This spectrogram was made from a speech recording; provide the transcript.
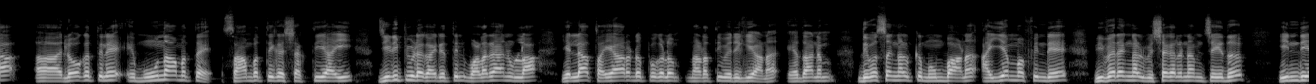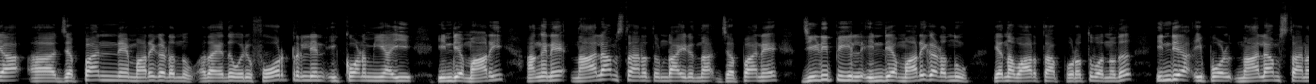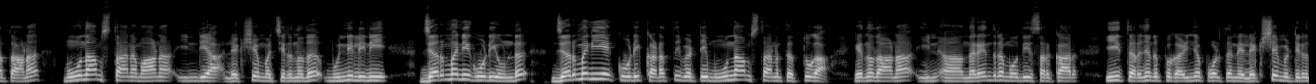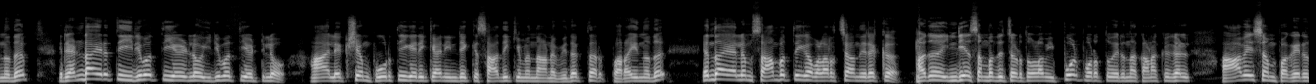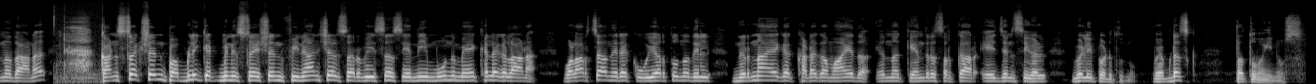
ലോകത്തിലെ മൂന്നാമത്തെ സാമ്പത്തിക ശക്തിയായി ജി ഡി പിയുടെ കാര്യത്തിൽ വളരാനുള്ള എല്ലാ തയ്യാറെടുപ്പുകളും നടത്തി വരികയാണ്. ഏതാനും ദിവസങ്ങൾക്ക് മുമ്പാണ് ഐ എം എഫിന്റെ വിവരങ്ങൾ വിശകലനം ചെയ്ത് ഇന്ത്യ ജപ്പാനിനെ മറികടന്നു. അതായത് ഒരു ഫോർ ട്രില്യൺ ഇക്കോണമിയായി ഇന്ത്യ മാറി. അങ്ങനെ നാലാം സ്ഥാനത്തുണ്ടായിരുന്ന ജപ്പാനെ ജി ഡി പിയിൽ ഇന്ത്യ മറികടന്നു എന്ന വാർത്ത പുറത്തു വന്നത് ഇന്ത്യ ഇപ്പോൾ നാലാം സ്ഥാനത്താണ്. മൂന്നാം സ്ഥാനമാണ് ഇന്ത്യ ലക്ഷ്യം വച്ചിരുന്നത്. മുന്നിലിനി ജർമ്മനി കൂടിയുണ്ട്. ജർമ്മനിയെ കൂടി കടത്തിവെട്ടി മൂന്നാം സ്ഥാനത്തെത്തുക എന്നതാണ് നരേന്ദ്രമോദി സർക്കാർ ഈ തെരഞ്ഞെടുപ്പ് കഴിഞ്ഞപ്പോൾ തന്നെ ലക്ഷ്യമിട്ടിരുന്നത്. രണ്ടായിരത്തി ഇരുപത്തിയേഴിലോ ഇരുപത്തിയെട്ടിലോ ആ ലക്ഷ്യം പൂർത്തീകരിക്കാൻ ഇന്ത്യയ്ക്ക് സാധിക്കുമെന്നാണ് വിദഗ്ധർ പറയുന്നത്. എന്തായാലും സാമ്പത്തിക വളർച്ചാ നിരക്ക് അത് ഇന്ത്യയെ സംബന്ധിച്ചിടത്തോളം ഇപ്പോൾ പുറത്തു വരുന്ന കണക്കുകൾ ആവേശം പകരുന്നതാണ്. Construction public administration financial services എന്നീ മൂന്ന് മേഖലകളാണ് വളർച്ചാ നിരക്ക് ഉയർത്തുന്നതിൽ നിർണായക ഘടകമായത് എന്ന് കേന്ദ്ര സർക്കാർ ഏജൻസികൾ വെളിപ്പെടുത്തുന്നു. Web desk Tatwamayi news.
